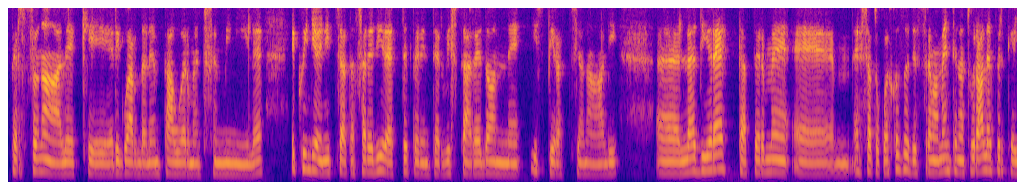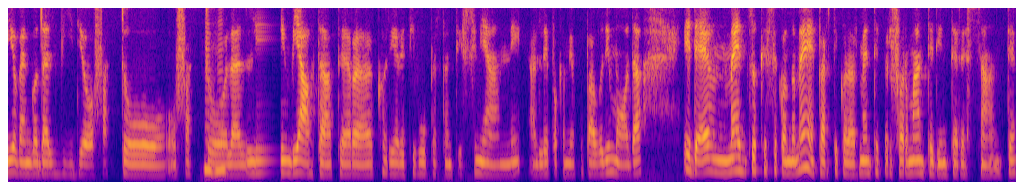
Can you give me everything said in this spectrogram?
personale che riguarda l'empowerment femminile e quindi ho iniziato a fare dirette per intervistare donne ispirazionali. Eh, la diretta per me è, è, stato qualcosa di estremamente naturale perché io vengo dal video, ho fatto, ho fatto mm-hmm. la, l'inviata per Corriere TV per tantissimi anni, all'epoca mi occupavo di moda ed è un mezzo che secondo me è particolarmente performante ed interessante.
